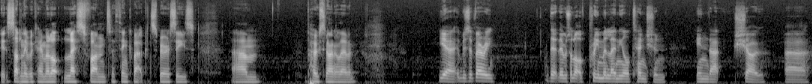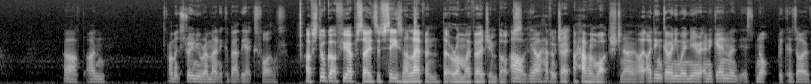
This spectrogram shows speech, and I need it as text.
it suddenly became a lot less fun to think about conspiracies um, post 9/11. Yeah, it was a very. There, there was a lot of pre-millennial tension in that show. Uh, oh, I'm. I'm extremely romantic about the X Files. I've still got a few episodes of season 11 that are on my Virgin box, Oh yeah, I haven't. which I, I haven't watched. No, I, I didn't go anywhere near it. And again, uh, it's not because I've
